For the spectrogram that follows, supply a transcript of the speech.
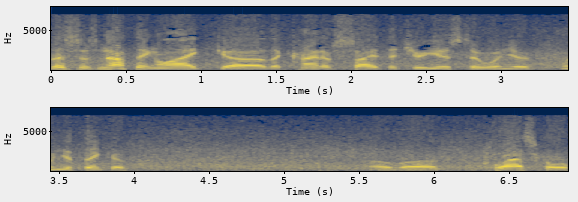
This is nothing like uh, the kind of sight that you're used to when you when you think of of uh, classical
